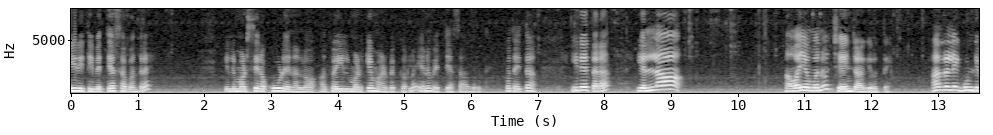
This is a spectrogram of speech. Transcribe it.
ಈ ರೀತಿ ವ್ಯತ್ಯಾಸ ಬಂದರೆ ಇಲ್ಲಿ ಮಡಿಸಿರೋ ಕೂಳೇನಲ್ಲೋ ಅಥವಾ ಇಲ್ಲಿ ಮಡಿಕೆ ಮಾಡಬೇಕಲ್ಲ ಏನೋ ವ್ಯತ್ಯಾಸ ಆಗಿರುತ್ತೆ. ಗೊತ್ತಾಯ್ತಾ? ಇದೇ ಥರ ಎಲ್ಲ ಅವಯವನೂ ಚೇಂಜ್ ಆಗಿರುತ್ತೆ. ಅದರಲ್ಲಿ ಗುಂಡಿ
